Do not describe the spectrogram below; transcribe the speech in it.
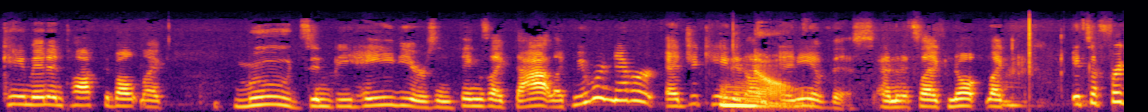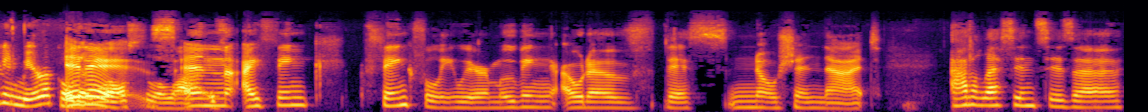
came in and talked about like moods and behaviors and things like that like we were never educated no. on any of this and it's like no like it's a friggin' miracle it that is. we're all still alive. And I think thankfully we are moving out of this notion that adolescence is a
